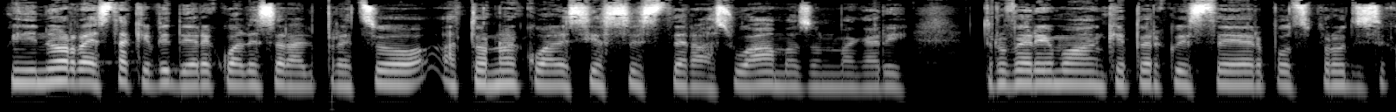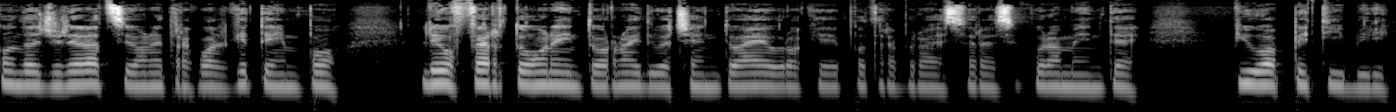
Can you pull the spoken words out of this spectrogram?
quindi non resta che vedere quale sarà il prezzo attorno al quale si assisterà su Amazon. Magari troveremo anche per queste AirPods Pro di seconda generazione tra qualche tempo le offertone intorno ai 200 euro che potrebbero essere sicuramente più appetibili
